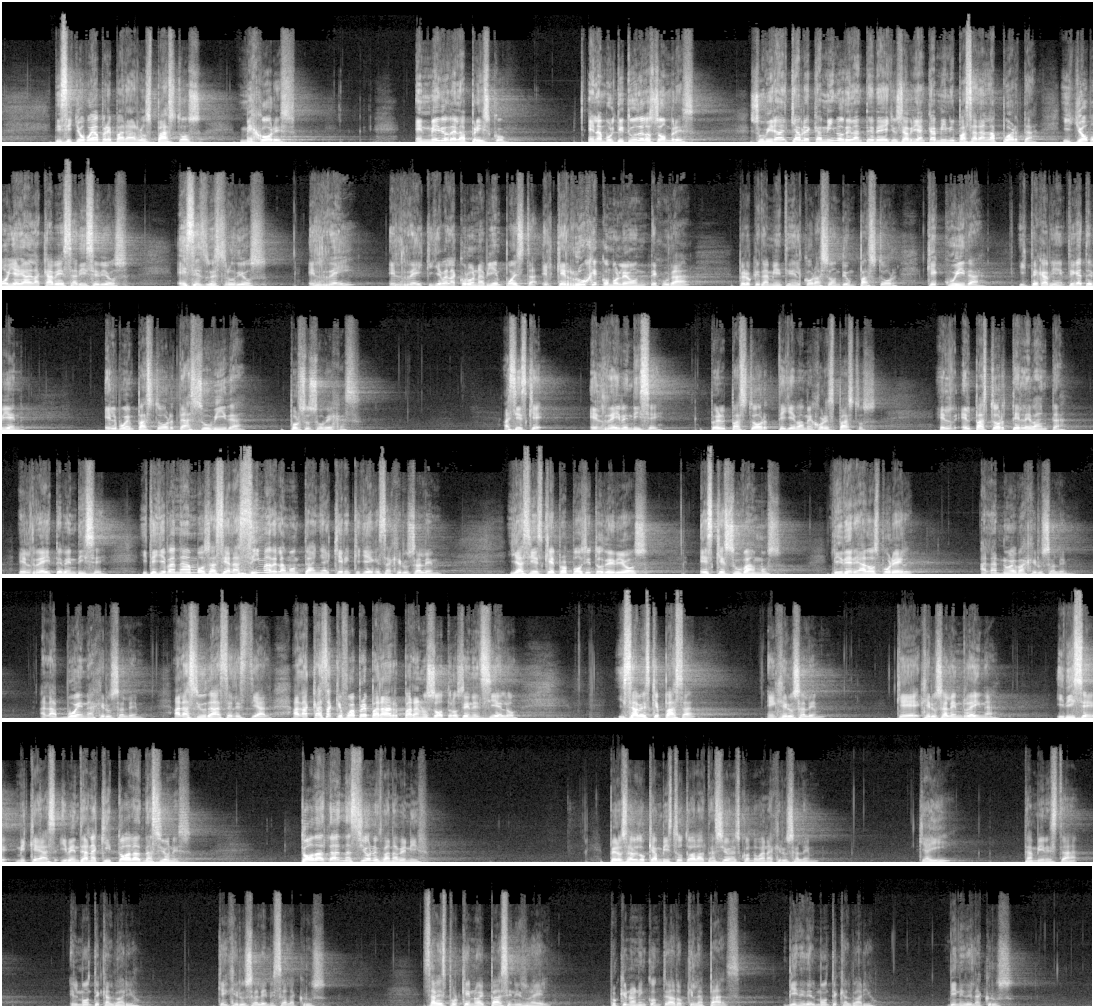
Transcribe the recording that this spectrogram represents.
Dice, yo voy a preparar los pastos mejores. En medio del aprisco, en la multitud de los hombres, Subirá el que abre camino delante de ellos, se abrirán camino y pasarán la puerta. Y yo voy a ir a la cabeza, dice Dios. Ese es nuestro Dios, el rey, el rey que lleva la corona bien puesta, el que ruge como león de Judá, pero que también tiene el corazón de un pastor que cuida. Y fíjate bien, el buen pastor da su vida por sus ovejas. Así es que el rey bendice, pero el pastor te lleva mejores pastos. El, pastor te levanta, el rey te bendice y te llevan ambos hacia la cima de la montaña y quieren que llegues a Jerusalén. Y así es que el propósito de Dios es que subamos, liderados por Él, a la nueva Jerusalén, a la buena Jerusalén, a la ciudad celestial, a la casa que fue a preparar para nosotros en el cielo. ¿Y sabes qué pasa en Jerusalén? Que Jerusalén reina y dice Miqueas, y vendrán aquí todas las naciones. Todas las naciones van a venir. Pero ¿sabes lo que han visto todas las naciones cuando van a Jerusalén? Que ahí también está el monte Calvario, que en Jerusalén está la cruz. ¿Sabes por qué no hay paz en Israel? Porque no han encontrado que la paz viene del monte Calvario, viene de la cruz.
